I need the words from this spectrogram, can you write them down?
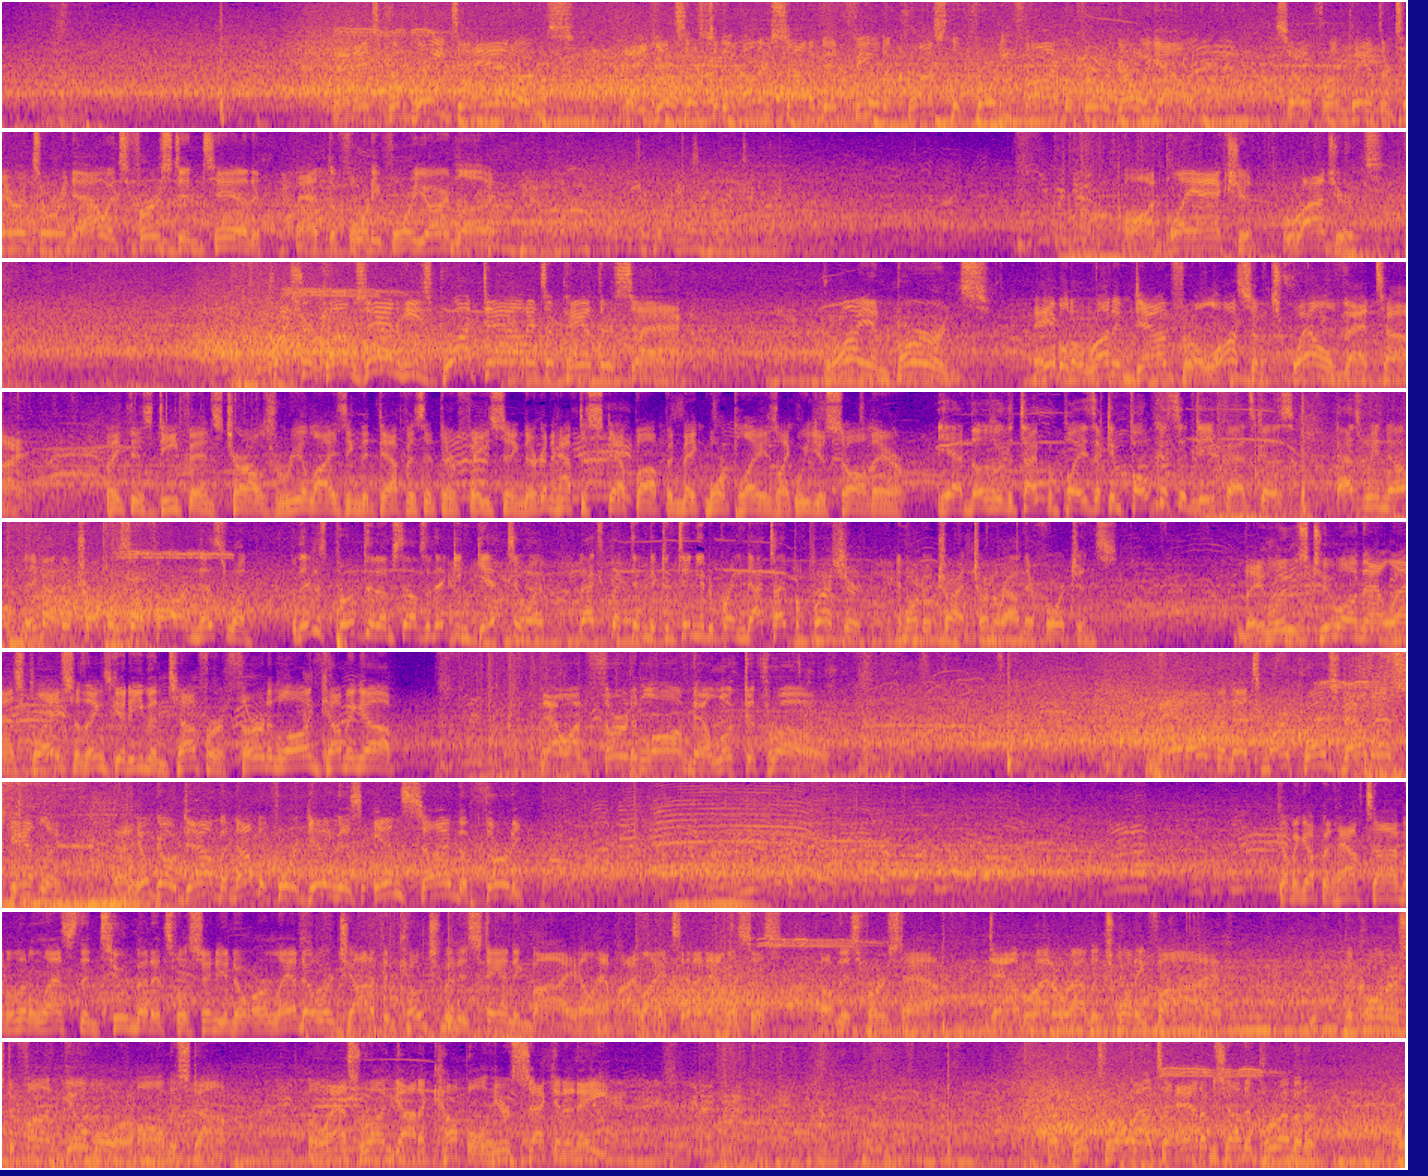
And it's complete to Adams. And he gets us to the other side of midfield across the 45 before going out. So from Panther territory now, it's first and 10 at the 44-yard line. On play action, Rodgers. Pressure comes in. He's brought down. It's a Panther sack. Brian Burns able to run him down for a loss of 12 that time. I think this defense, Charles, realizing the deficit they're facing, they're going to have to step up and make more plays like we just saw there. Yeah, and those are the type of plays that can focus a defense because, as we know, they've had their trouble so far in this one. But they just proved to themselves that they can get to him, and I expect them to continue to bring that type of pressure in order to try and turn around their fortunes. They lose two on that last play, so things get even tougher. Third and long coming up. Now on third and long, they'll look to throw. Man open, that's Marquez Valdes-Scantling. And he'll go down, but not before getting this inside the 30. Coming up at halftime in a little less than two minutes, we'll send you to Orlando where Jonathan Coachman is standing by. He'll have highlights and analysis of this first half. Down right around the 25. The corner, Stephon Gilmore on the stop. The last run got a couple. Here's second and eight. A quick throw out to Adams on the perimeter.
